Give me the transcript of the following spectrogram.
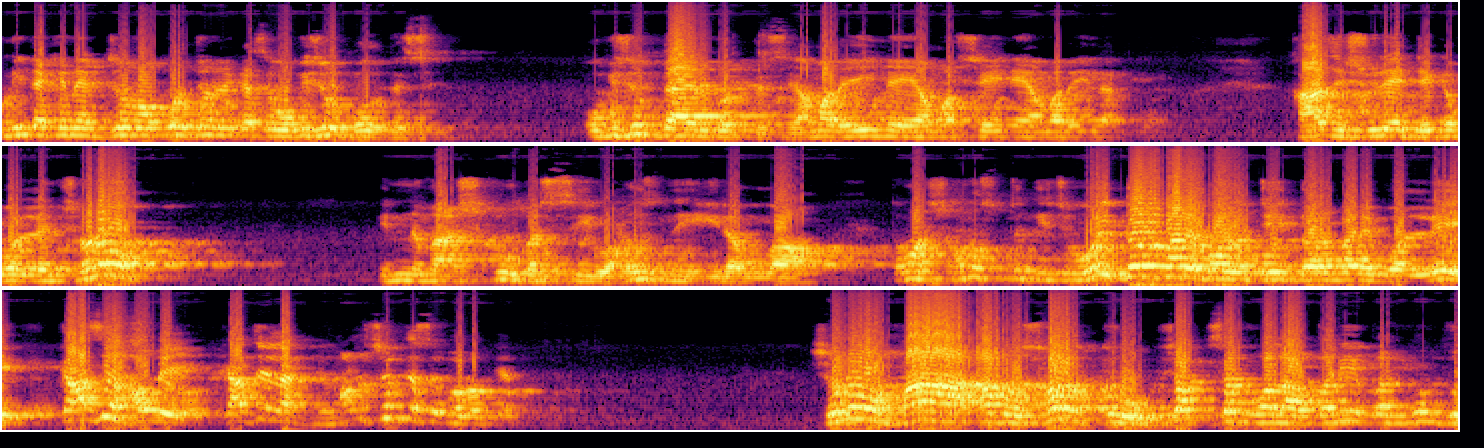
উনি দেখেন একজন অপরজনের কাছে অভিযোগ বলতেছে। অভিযোগ দায়ের করতেছে, আমার এই নেই, আমার সেই নেই, আমার এই লাগবে কাজী সুরাই ডেকে বললেন, শোনো তোমার সমস্ত কিছু ওই দরবারে বলো, যে দরবারে বললে কাজে হবে, কাজে লাগবে। মানুষের কাছে বলো কেন? শোনো, মা আবু সরতু শাকসান ওয়ালা তরিকান মুনযু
